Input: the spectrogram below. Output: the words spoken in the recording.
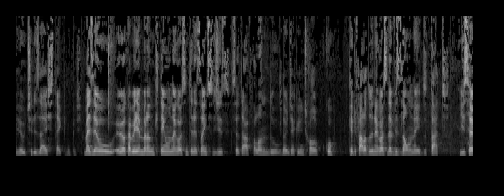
reutilizar as técnicas. Mas eu, eu acabei lembrando que tem um negócio interessante disso que você tava falando, do, de onde é que a gente coloca o corpo. Que ele fala do negócio da visão, né, e do tato. Isso é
